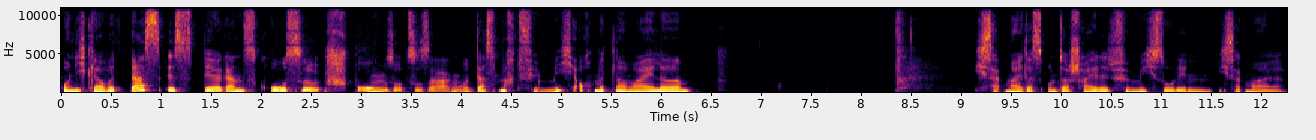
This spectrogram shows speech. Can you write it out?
und ich glaube, das ist der ganz große Sprung sozusagen. Und das macht für mich auch mittlerweile, ich sag mal, das unterscheidet für mich so den, ich sag mal,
